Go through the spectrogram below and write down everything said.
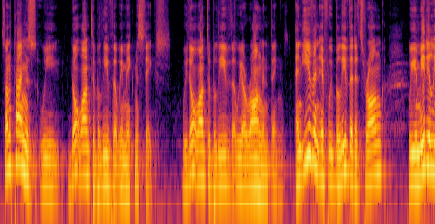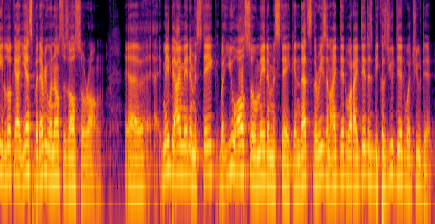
Sometimes we don't want to believe that we make mistakes. We don't want to believe that we are wrong in things. And even if we believe that it's wrong, we immediately look at, yes, but everyone else is also wrong. Uh, maybe I made a mistake, but you also made a mistake. And that's the reason I did what I did is because you did what you did.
